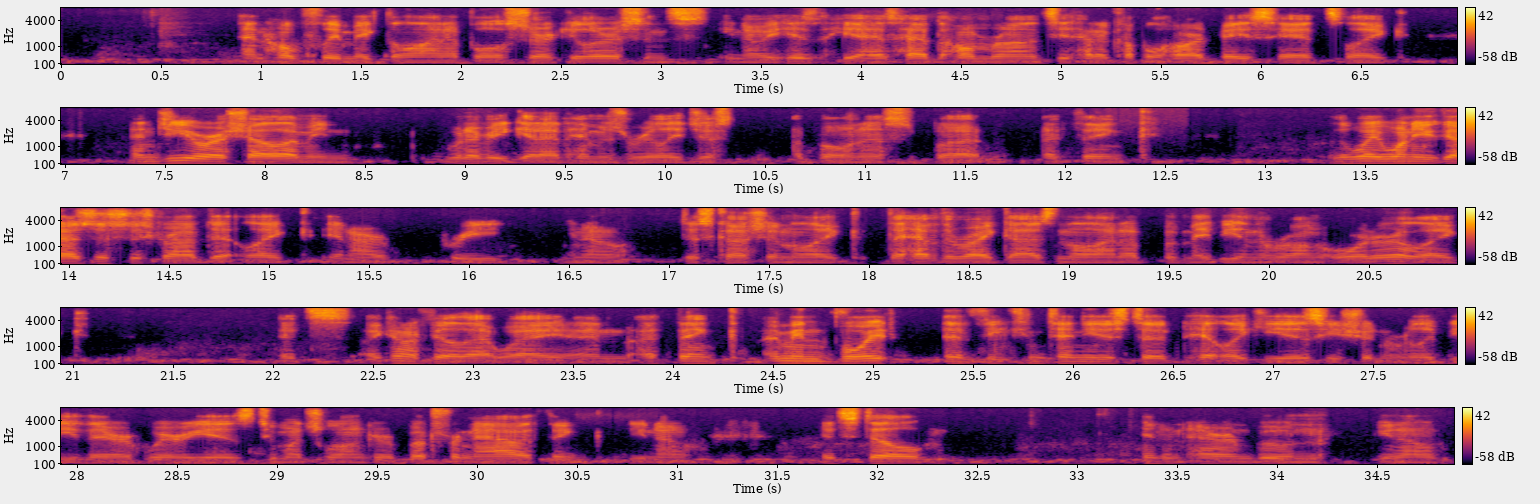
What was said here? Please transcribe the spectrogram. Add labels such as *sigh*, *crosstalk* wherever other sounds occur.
and hopefully make the lineup a little circular. Since you know he has he has had the home runs, he's had a couple hard base hits, like and Gio Urshela. I mean, whatever you get at him is really just a bonus. But I think the way one of you guys just described it, like in our pre, discussion, like they have the right guys in the lineup, but maybe in the wrong order. Like it's, I kind of feel that way. And I think, I mean, Voit, if he continues to hit like he is, he shouldn't really be there where he is too much longer. But for now, I think, you know, it's still in an Aaron Boone, you know,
